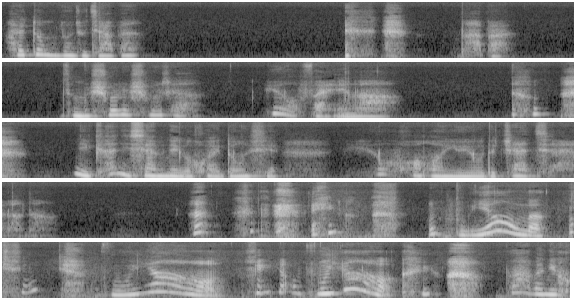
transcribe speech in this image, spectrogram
还动不动就加班。爸爸，怎么说着说着又有反应了？你看你下面那个坏东西，又晃晃悠悠的站起来了呢。啊哎呀，不要了，不要，哎呀，不要，爸爸你坏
